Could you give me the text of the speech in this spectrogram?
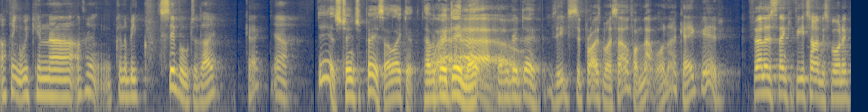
I think we can. Uh, I think we're going to be civil today. Okay. Yeah. Yeah, it's changed the pace. I like it. Have a great day, Matt. Have a great day. Wow. Even surprised myself on that one. Okay, good. Fellas, thank you for your time this morning.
